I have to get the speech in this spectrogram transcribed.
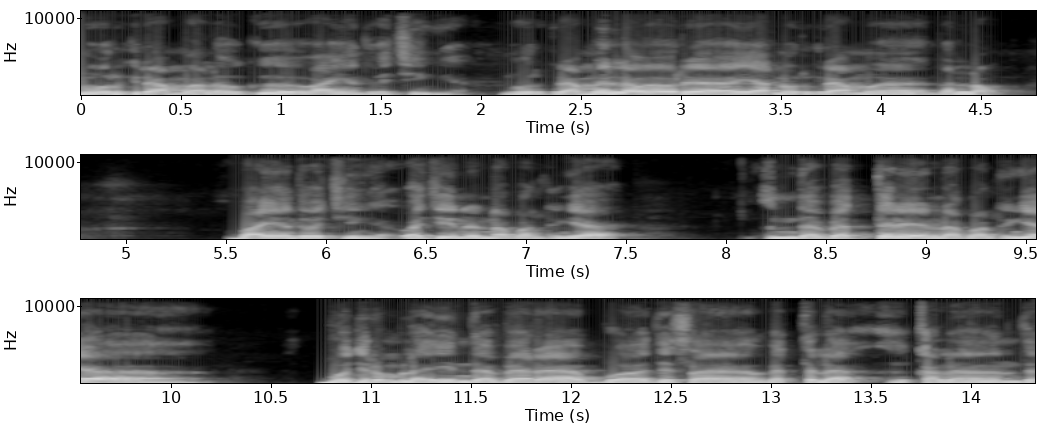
நூறு கிராம் அளவுக்கு வாங்கியாந்து வச்சிங்க. நூறு கிராம் இல்லை ஒரு இரநூறு கிராம் வெல்லம். வாங்கியாந்து வச்சிங்க வச்சுன்னு என்ன பண்ணுறீங்க இந்த வெத்தலை என்ன பண்ணுறீங்க பூஜரம்பில் இந்த வெற இது ச வெத்தலை கல இந்த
